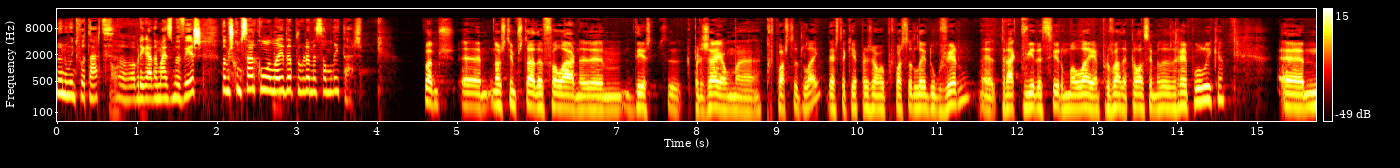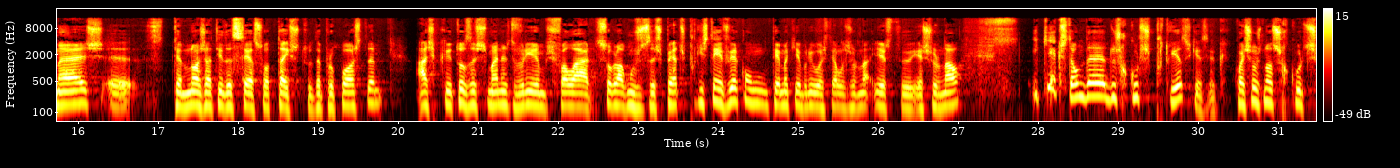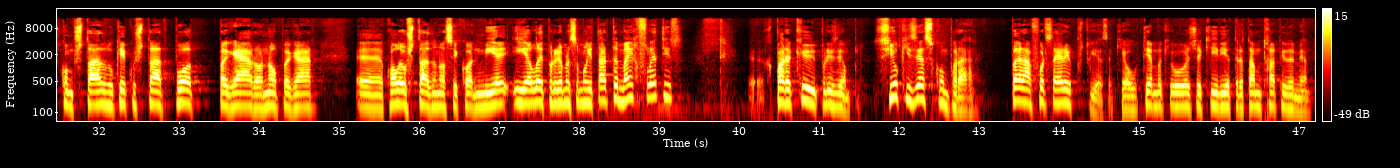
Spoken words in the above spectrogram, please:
Nuno, muito boa tarde. Olá. Obrigada mais uma vez. Vamos começar com a lei da programação militar. Vamos. Uh, nós temos estado a falar uh, deste, que para já é uma proposta de lei, desta que é para já uma proposta de lei do Governo, uh, terá que vir a ser uma lei aprovada pela Assembleia da República, mas, tendo nós já tido acesso ao texto da proposta, acho que todas as semanas deveríamos falar sobre alguns dos aspectos, porque isto tem a ver com um tema que abriu este, este jornal, e que é a questão da, dos recursos portugueses, quer dizer, quais são os nossos recursos como Estado, o que é que o Estado pode pagar ou não pagar, uh, qual é o estado da nossa economia e a lei de programação militar também reflete isso. Uh, repara que, por exemplo, se eu quisesse comprar para a Força Aérea Portuguesa, que é o tema que eu hoje aqui iria tratar muito rapidamente,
